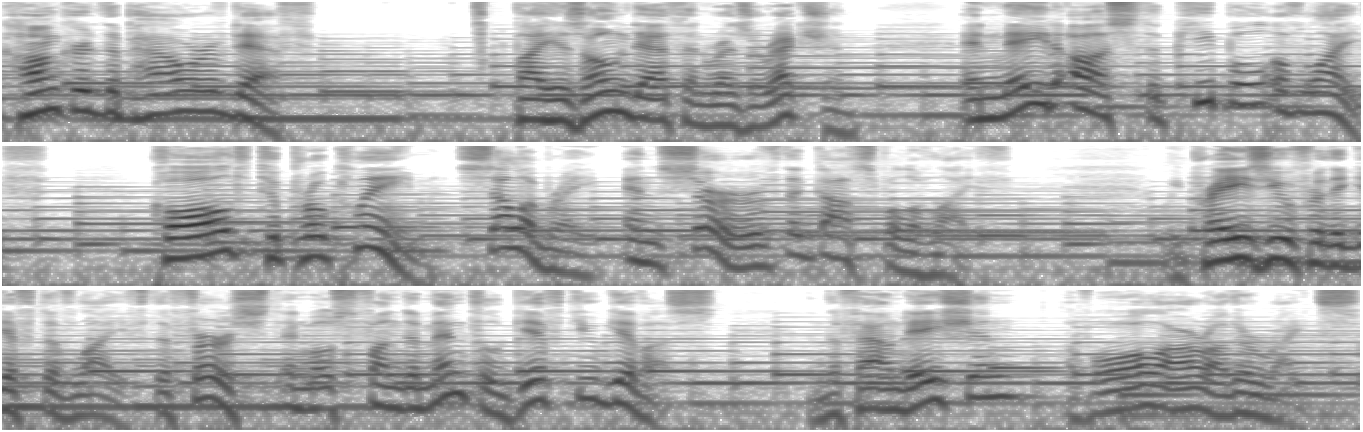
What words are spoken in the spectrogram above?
conquered the power of death by his own death and resurrection, and made us the people of life, called to proclaim, celebrate, and serve the gospel of life. We praise you for the gift of life, the first and most fundamental gift you give us, and the foundation of all our other rights.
